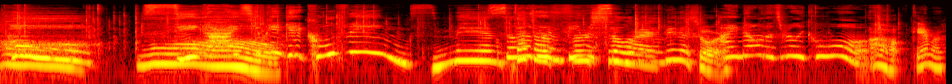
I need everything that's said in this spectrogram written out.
Oh, See, guys, you can get cool things. man, that's our first Venusaur. Venusaur. I know, that's really cool. Oh, camera.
